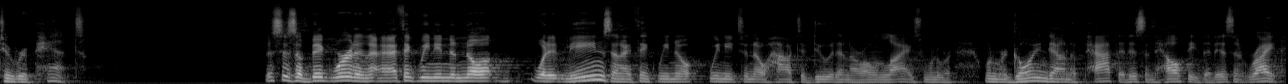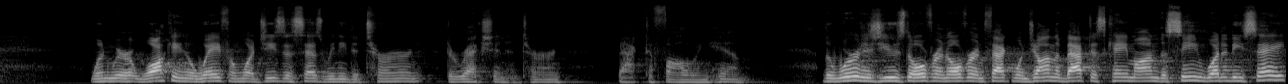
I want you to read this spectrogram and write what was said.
to repent. This is a big word, and I think we need to know what it means, and I think we, know, we need to know how to do it in our own lives when we're, when we're going down a path that isn't healthy, that isn't right. When we're walking away from what Jesus says, we need to turn direction and turn back to following Him. The word is used over and over. In fact, when John the Baptist came on the scene, what did he say?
